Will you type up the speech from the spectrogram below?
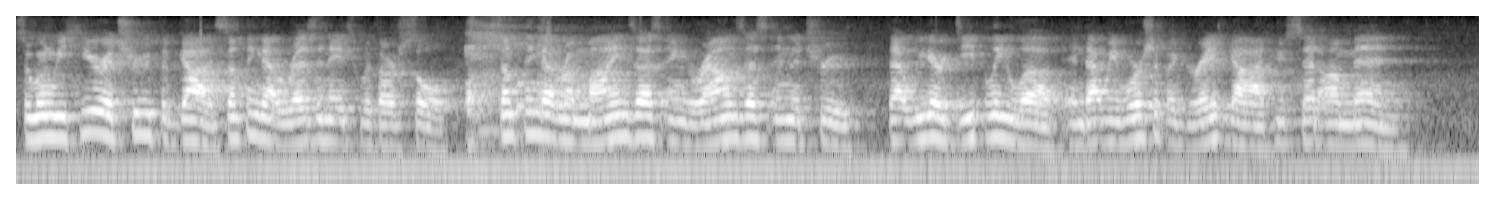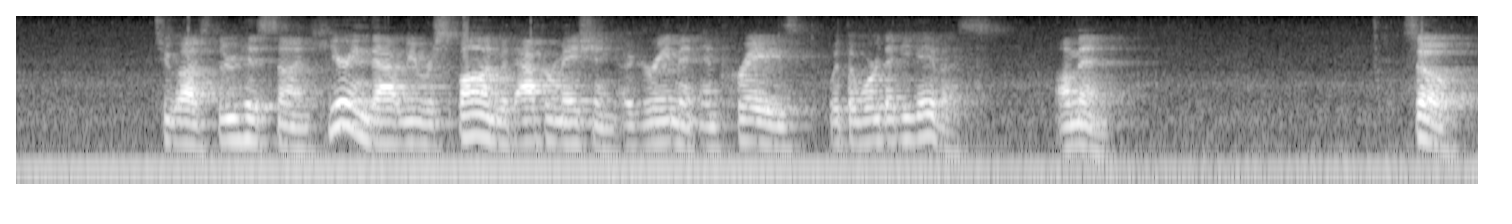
So when we hear a truth of God, something that resonates with our soul, something that reminds us and grounds us in the truth that we are deeply loved and that we worship a great God who said Amen to us through his Son, hearing that, we respond with affirmation, agreement, and praise with the word that he gave us. Amen. So,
